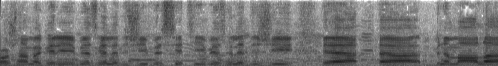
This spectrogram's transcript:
ڕۆژنامەگەری بێزگە لە دژی برسێتی بێزگە لە دژی بنەماڵە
